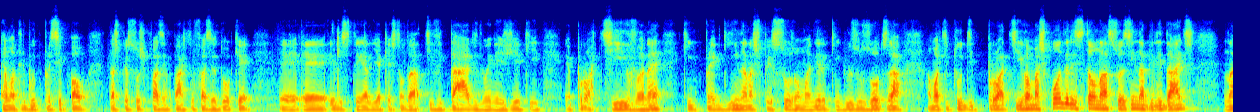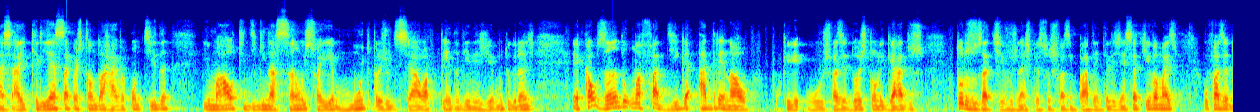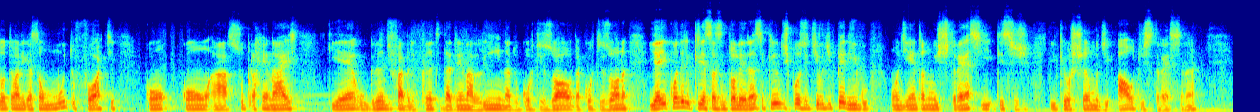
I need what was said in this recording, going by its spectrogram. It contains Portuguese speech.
é um atributo principal das pessoas que fazem parte do fazedor, que é, é, é, eles têm ali a questão da atividade, de uma energia que é proativa, né? que impregna nas pessoas uma maneira que induz os outros a, a uma atitude proativa, mas quando eles estão nas suas inabilidades, nas, aí cria essa questão da raiva contida e uma auto-indignação, isso aí é muito prejudicial, a perda de energia é muito grande, é causando uma fadiga adrenal, porque os fazedores estão ligados, todos os ativos, né? as pessoas fazem parte da inteligência ativa, mas o fazedor tem uma ligação muito forte com, com a suprarrenais, que é o grande fabricante da adrenalina, do cortisol, da cortisona. E aí, quando ele cria essas intolerâncias, cria um dispositivo de perigo, onde entra num estresse que, se, e que eu chamo de autoestresse, né?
